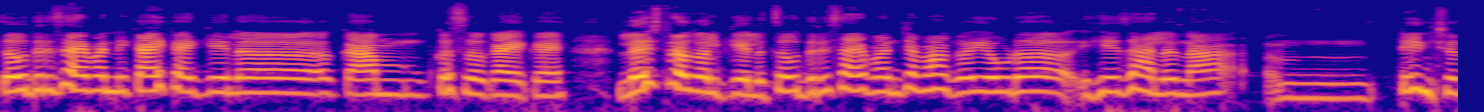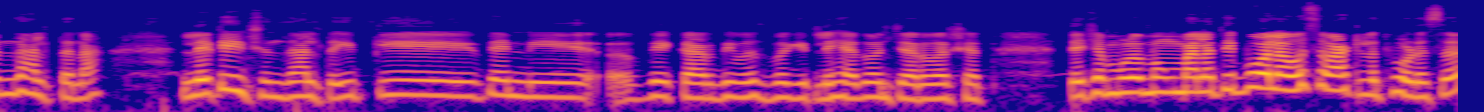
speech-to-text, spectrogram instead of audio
चौधरी साहेबांनी काय काय केलं काम कसं काय काय. लय स्ट्रगल केलं. चौधरी साहेबांच्या मागं एवढं हे झालं ना टेन्शन झालं ना. लय टेन्शन झालं इतकी त्यांनी बेकार दिवस बघितले ह्या दोन चार वर्षात. त्याच्यामुळे मग मला ते बोलावंसं वाटलं थोडंसं.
